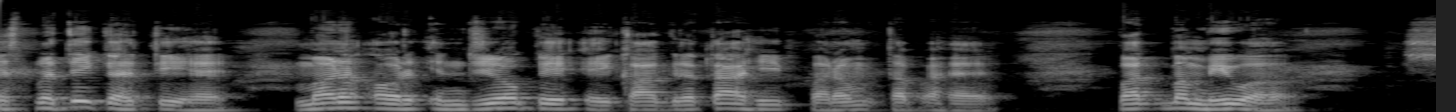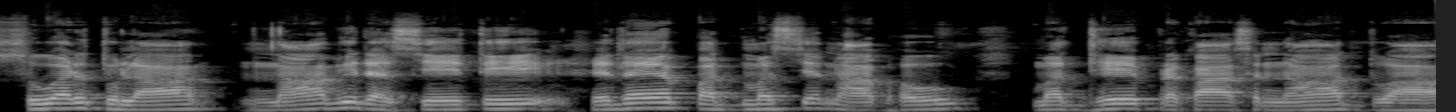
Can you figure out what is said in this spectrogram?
स्मृति कहती है, मन और इंद्रियों के एकाग्रता ही परम तप है। पद्ममिव सुवर्तुला नाभिश्येति हृदय पद्म से नाभौ मध्ये प्रकाशनाद्वा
